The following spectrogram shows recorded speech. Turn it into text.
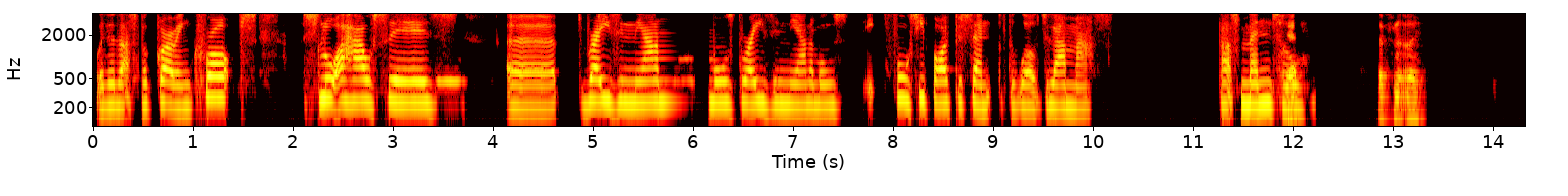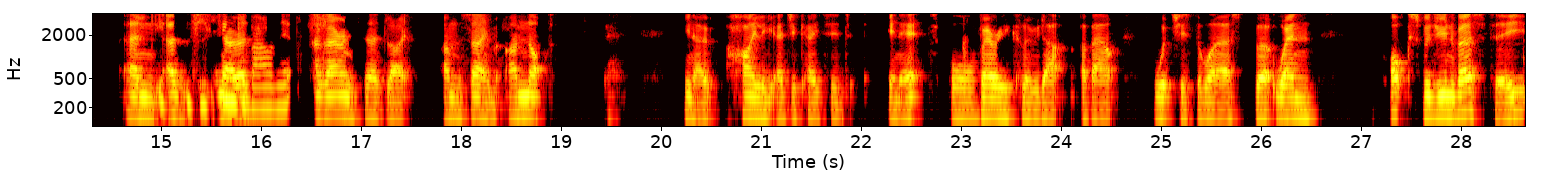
whether that's for growing crops, slaughterhouses, uh, raising the animals, grazing the animals. 45% of the world's land mass. That's mental. definitely. And If, as, if you you know, think as- about it. as Aaron said, like I'm the same. I'm not, you know, highly educated in it or very clued up about which is the worst. But when Oxford University,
